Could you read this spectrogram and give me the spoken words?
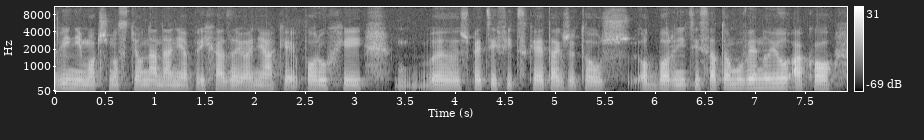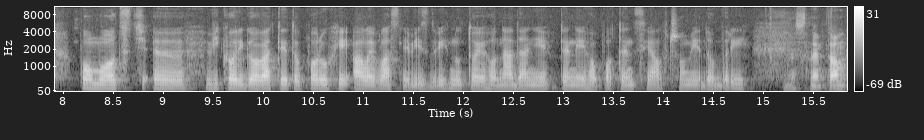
výnimočnosťou nadania prichádzajú aj nejaké poruchy e, špecifické, takže to už odborníci sa tomu venujú, ako pomôcť e, vykorigovať tieto poruchy, ale vlastne vyzdvihnúť to jeho nadanie, ten jeho potenciál, v čom je dobrý. Jasné, tam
